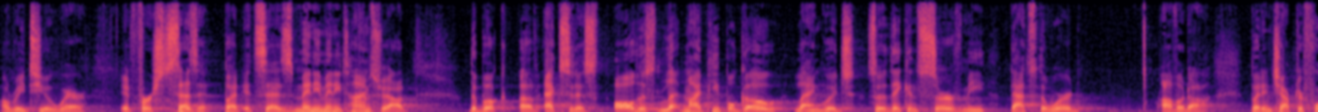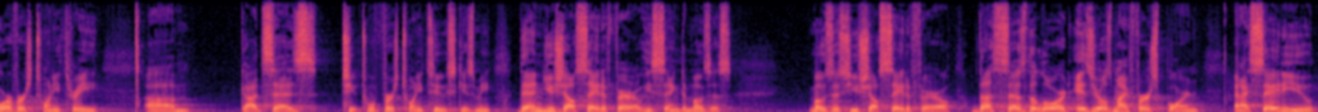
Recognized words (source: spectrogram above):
I'll read to you where it first says it, but it says many, many times throughout the book of Exodus, all this let my people go language so that they can serve me. That's the word avodah. But in chapter 4, verse 23, um, God says, to, to, verse 22, excuse me, then you shall say to Pharaoh, he's saying to Moses, Moses, you shall say to Pharaoh, Thus says the Lord, Israel's my firstborn, and I say to you,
